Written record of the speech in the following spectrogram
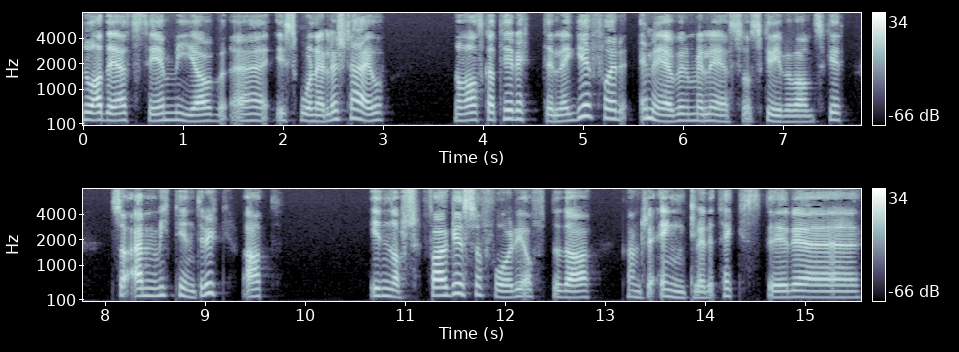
noe av det jeg ser mye av eh, i skolen ellers, det er jo når man skal tilrettelegge for elever med lese- og skrivevansker, så er mitt inntrykk at i norskfaget så får de ofte da kanskje enklere tekster, eh,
